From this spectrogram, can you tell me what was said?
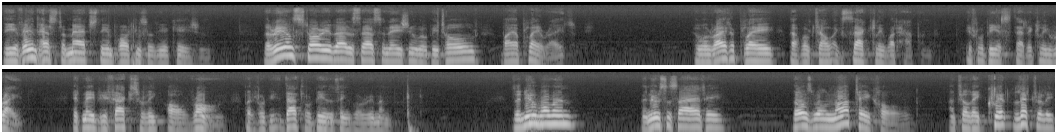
The event has to match the importance of the occasion. The real story of that assassination will be told by a playwright who will write a play that will tell exactly what happened. It will be aesthetically right. It may be factually all wrong, but it'll be, that will be the thing we'll remember. The new woman, the new society, those will not take hold until they quit literally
